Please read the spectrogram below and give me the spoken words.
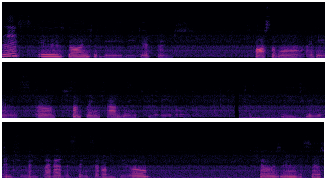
this is going to be the different possible ideas of something sounding medieval. The two instruments, I have this thing set on duo. Chosen, it says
